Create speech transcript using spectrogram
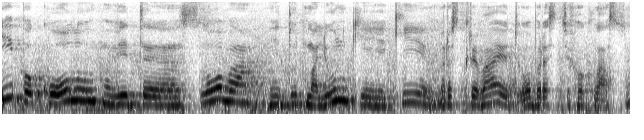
І по колу від е, слова йдуть малюнки, які розкривають образ цього класу.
